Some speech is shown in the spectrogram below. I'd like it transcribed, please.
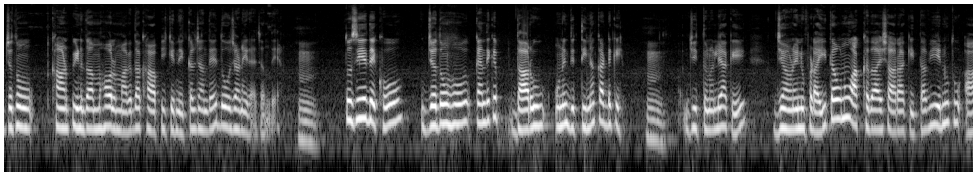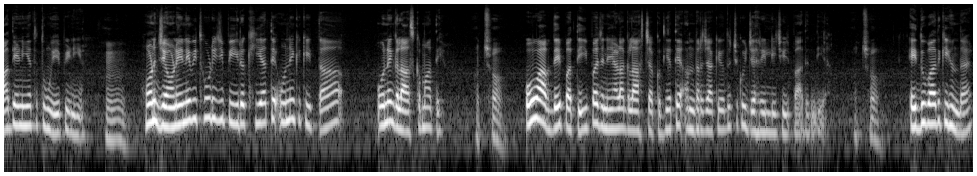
ਜਦੋਂ ਖਾਣ ਪੀਣ ਦਾ ਮਾਹੌਲ ਮਗਦਾ ਖਾ ਪੀ ਕੇ ਨਿਕਲ ਜਾਂਦੇ ਦੋ ਜਣੇ ਰਹਿ ਜਾਂਦੇ ਆ। ਹੂੰ। ਤੁਸੀਂ ਇਹ ਦੇਖੋ ਜਦੋਂ ਉਹ ਕਹਿੰਦੇ ਕਿ दारू ਉਹਨੇ ਦਿੱਤੀ ਨਾ ਕੱਢ ਕੇ ਹੂੰ। ਜੀਤੋ ਨੂੰ ਲਿਆ ਕੇ ਜਿਉਣੇ ਨੂੰ ਫੜਾਈ ਤਾਂ ਉਹਨੂੰ ਅੱਖ ਦਾ ਇਸ਼ਾਰਾ ਕੀਤਾ ਵੀ ਇਹਨੂੰ ਤੂੰ ਆਹ ਦੇਣੀ ਆ ਤੇ ਤੂੰ ਇਹ ਪੀਣੀ ਆ ਹੂੰ। ਹੁਣ ਜਿਉਣੇ ਨੇ ਵੀ ਥੋੜੀ ਜੀ ਪੀ ਰੱਖੀ ਆ ਤੇ ਉਹਨੇ ਕੀ ਕੀਤਾ ਉਹਨੇ ਗਲਾਸ ਘਮਾਤੇ। ਅੱਛਾ। ਉਹ ਆਪਦੇ ਪਤੀ ਭਜਨੇ ਵਾਲਾ ਗਲਾਸ ਚੱਕਦੀ ਆ ਤੇ ਅੰਦਰ ਜਾ ਕੇ ਉਹਦੇ ਚ ਕੋਈ ਜ਼ਹਿਰੀਲੀ ਚੀਜ਼ ਪਾ ਦਿੰਦੀ ਆ। ਅੱਛਾ। ਇਦੋਂ ਬਾਅਦ ਕੀ ਹੁੰਦਾ ਹੈ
